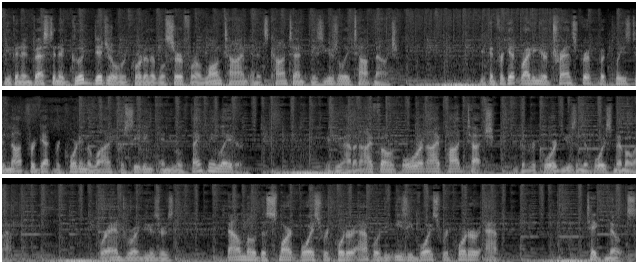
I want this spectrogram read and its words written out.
you can invest in a good digital recorder that will serve for a long time and its content is usually top notch. You can forget writing your transcript but please do not forget recording the live proceeding and you will thank me later. If you have an iPhone or an iPod Touch, you can record using the Voice Memo app. For Android users, download the Smart Voice Recorder app or the Easy Voice Recorder app take notes.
